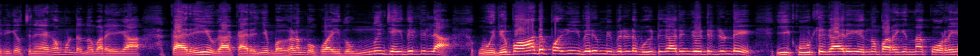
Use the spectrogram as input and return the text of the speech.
എനിക്ക് സ്നേഹമുണ്ടെന്ന് പറയുക കരയുക കരഞ്ഞ് ബഹളം പൊക്കുക ഇതൊന്നും ചെയ്തിട്ടില്ല. ഒരുപാട് പഴി ഇവരും ഇവരുടെ വീട്ടുകാരും കേട്ടിട്ടുണ്ട്. ഈ കൂട്ടുകാർ എന്ന് പറയുന്ന കുറേ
